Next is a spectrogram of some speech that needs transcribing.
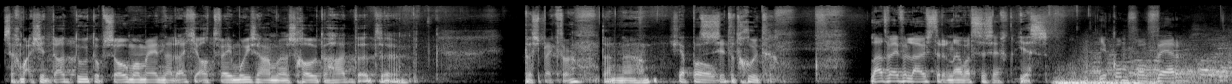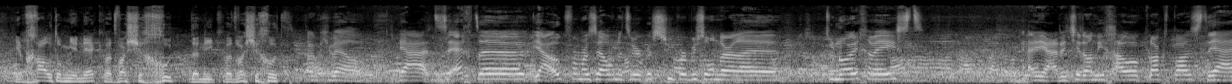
zeg maar, als je dat doet op zo'n moment nadat je al twee moeizame schoten had, dat, uh, respect hoor. Dan uh, Chapeau. zit het goed. Laten we even luisteren naar wat ze zegt. Yes. Je komt van ver. Je hebt goud om je nek. Wat was je goed, Danique? Wat was je goed? Dankjewel. Ja, het is echt, uh, ja, ook voor mezelf natuurlijk een super bijzonder uh, toernooi geweest. En ja, dat je dan die gouden plak past. Ja,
